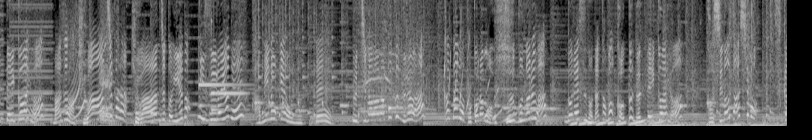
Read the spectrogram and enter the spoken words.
塗っていくわよ。まずはキュアアンジュから。キュアアンジュといえば水色よね。髪の毛を塗って内側は濃く塗るわ。肩のところも薄く塗るわ。ドレスの中も濃く塗っていくわよ。腰のサッシもスカ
